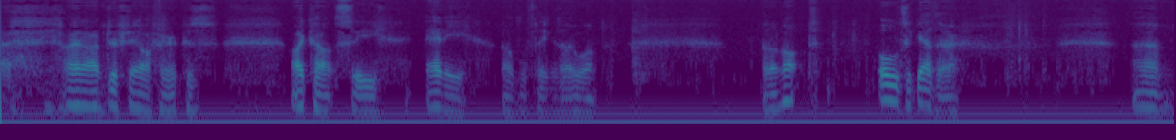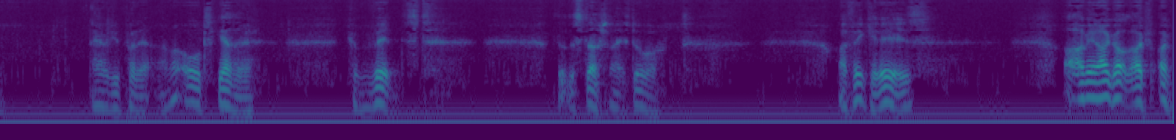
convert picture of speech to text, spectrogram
I'm drifting off here because I can't see any of the things I want. But I'm not altogether, um, how do you put it, I'm not altogether convinced that the stuff's next door. I think it is. I mean, I got, I've, I've,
